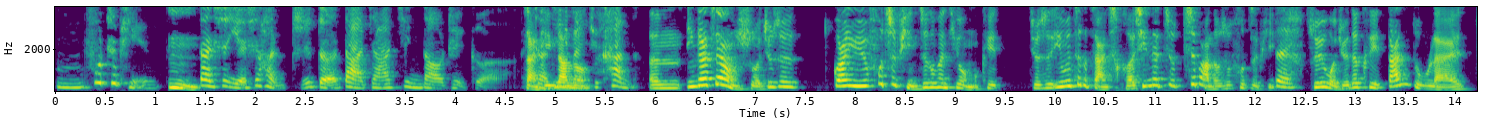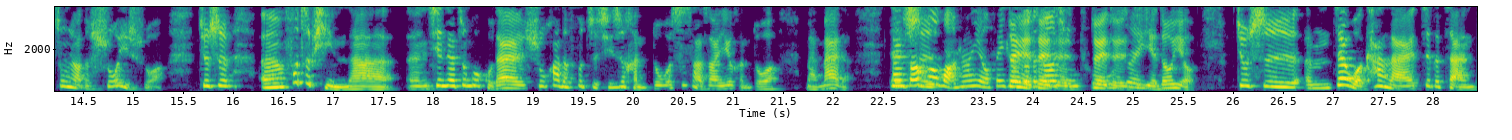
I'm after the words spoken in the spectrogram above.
嗯复制品，嗯，但是也是很值得大家进到这个厅里面展厅当中去看的。嗯，应该这样说，就是关于复制品这个问题，我们可以就是因为这个展核心的就基本上都是复制品，对，所以我觉得可以单独来重要的说一说。就是嗯，复制品呢，嗯，现在中国古代书画的复制其实很多，市场上也有很多买卖的，但是包括网上有非常多的对对对高清图，对对对，也都有。就是嗯，在我看来，这个展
